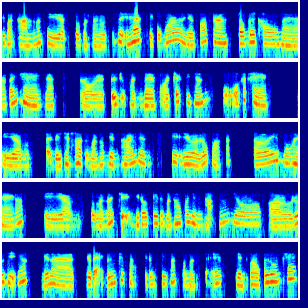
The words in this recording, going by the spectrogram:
khi bạn thành thì tụi mình là người chính thị hết thì cũng có rất là nhiều khó khăn. Trong cái khâu mà bán hàng nè, rồi sử dụng hình mềm mọi check chi nhánh của khách hàng, thì ờ, tại vì do tụi mình không nhìn thấy nên, ví dụ như là lúc mà khách tới mua hàng á thì uh, tụi mình nói chuyện thì đôi khi tụi mình không có nhìn thẳng vô uh, người đối diện á. Nghĩa là người bạn đứng trước mặt thì đôi khi mắt tụi mình sẽ nhìn vào cái hướng khác.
